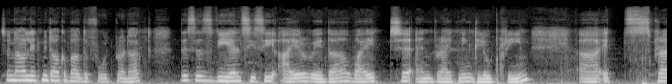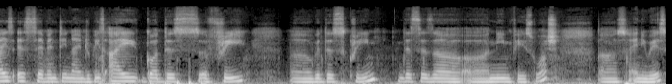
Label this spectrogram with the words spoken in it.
So now let me talk about the food product. This is VLCC Ayurveda white and brightening glow cream uh, its price is 79 rupees. I got this uh, free uh, with this cream. This is a, a neem face wash. Uh, so anyways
